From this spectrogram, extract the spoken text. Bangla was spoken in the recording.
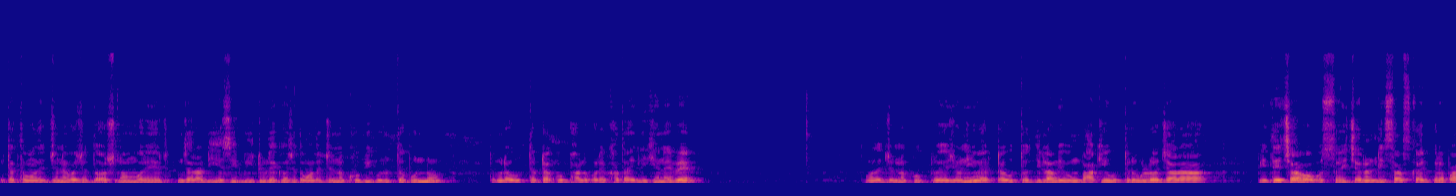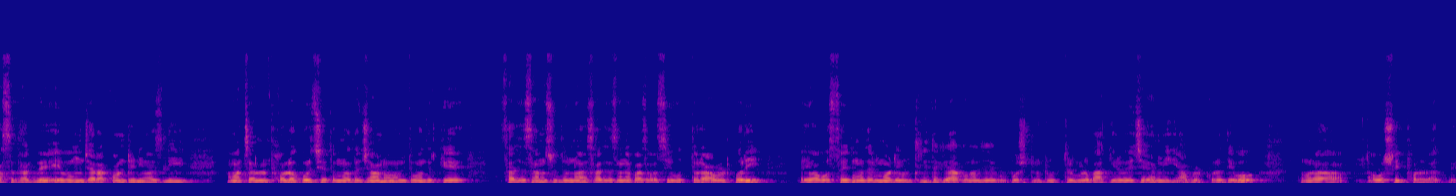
এটা তোমাদের জন্য বছর দশ নম্বরের যারা ডিএসসি বি টু রেখেছো, তোমাদের জন্য খুবই গুরুত্বপূর্ণ। তোমরা উত্তরটা খুব ভালো করে খাতায় লিখে নেবে। তোমাদের জন্য খুব প্রয়োজনীয় একটা উত্তর দিলাম এবং বাকি উত্তরগুলো যারা পেতে চাও, অবশ্যই চ্যানেলটি সাবস্ক্রাইব করে পাশে থাকবে এবং যারা কন্টিনিউয়াসলি আমার চ্যানেল ফলো করছে, তোমরা তো জানো আমি তোমাদেরকে সাজেশান শুধু নয় সাজেশানের পাশাপাশি উত্তর আপলোড করি। তাই অবশ্যই তোমাদের মডিউল থ্রি থেকে এখনও যে প্রশ্নটি উত্তরগুলো বাকি রয়েছে, আমি আপলোড করে দেবো। তোমরা অবশ্যই ফলো রাখবে।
